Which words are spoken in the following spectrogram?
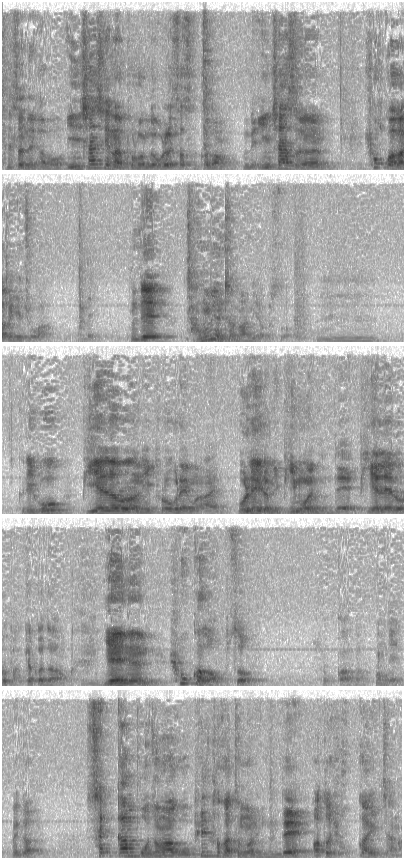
그래서 내가 뭐 인샷이라는 프로그램도 원래 썼었거든. 근데 인샷은 효과가 되게 좋아. 네. 근데 장면 전환이 없어. 음, 그리고 비엘레로라는 이 프로그램은 아니, 원래 이름이 비모였는데 비엘레로로 바뀌었거든. 음, 얘는 효과가 없어. 효과가. 어. 네. 그러니까 색감 보정하고 필터 같은 건 있는데 어떤 효과 있잖아.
